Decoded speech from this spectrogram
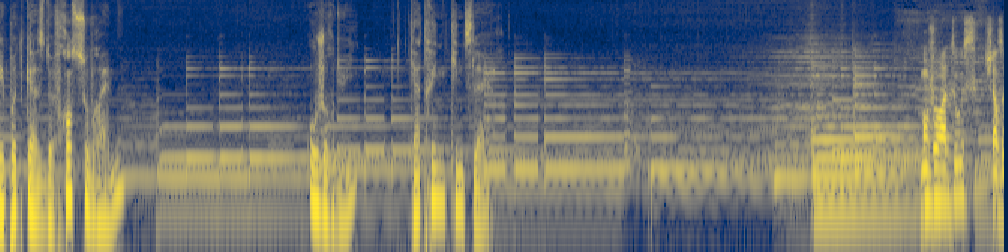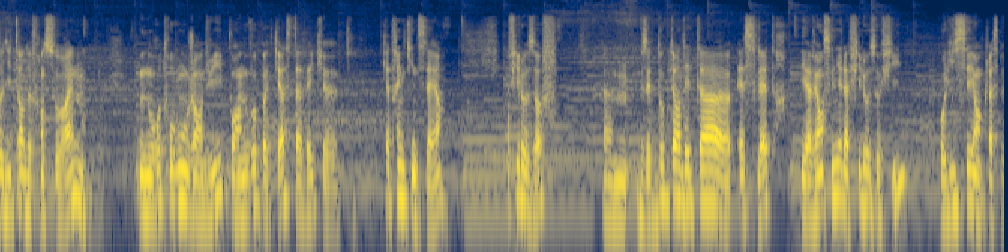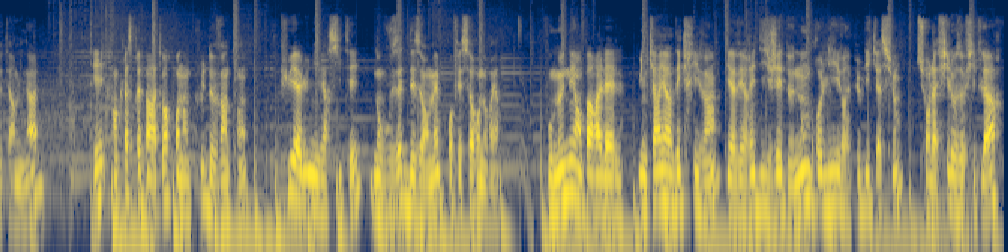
les podcasts de France Souveraine. Aujourd'hui, Catherine Kinsler. Bonjour à tous, chers auditeurs de France Souveraine. Nous nous retrouvons aujourd'hui pour un nouveau podcast avec euh, Catherine Kinsler, philosophe. Euh, vous êtes docteur d'État euh, S-Lettres et avez enseigné la philosophie au lycée en classe de terminale et en classe préparatoire pendant plus de 20 ans, puis à l'université, dont vous êtes désormais professeur honoraire. Vous menez en parallèle une carrière d'écrivain et avez rédigé de nombreux livres et publications sur la philosophie de l'art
